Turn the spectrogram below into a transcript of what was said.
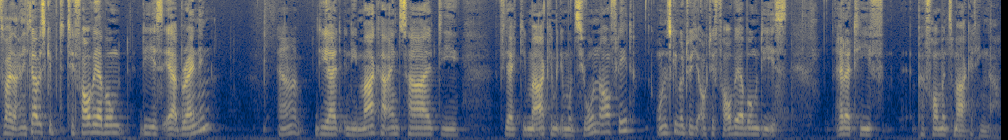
zwei Sachen. Ich glaube, es gibt TV-Werbung, die ist eher Branding, ja, die halt in die Marke einzahlt, die vielleicht die Marke mit Emotionen auflädt. Und es gibt natürlich auch TV-Werbung, die ist relativ Performance-Marketing nah,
